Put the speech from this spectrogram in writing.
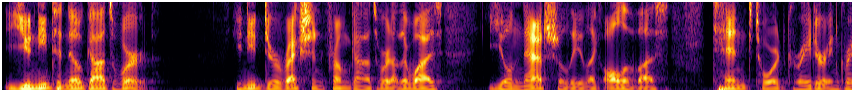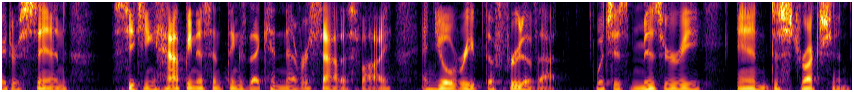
you need to know God's word. You need direction from God's word. Otherwise, you'll naturally, like all of us, tend toward greater and greater sin, seeking happiness in things that can never satisfy, and you'll reap the fruit of that, which is misery and destruction.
